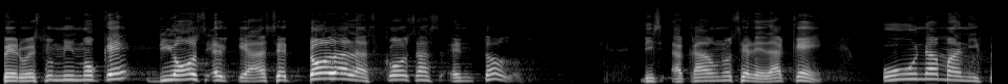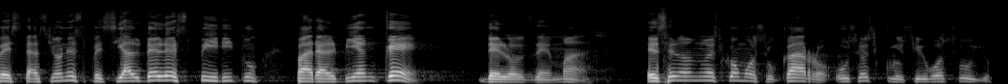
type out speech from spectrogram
pero es un mismo que Dios el que hace todas las cosas en todos. Dice, a cada uno se le da que una manifestación especial del Espíritu para el bien que de los demás. Ese don no es como su carro, uso exclusivo suyo.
